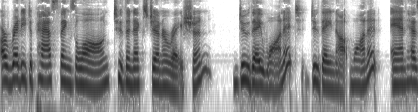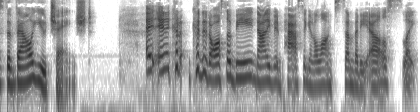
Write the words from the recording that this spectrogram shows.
are ready to pass things along to the next generation, do they want it? Do they not want it? And has the value changed? And it could could it also be not even passing it along to somebody else like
